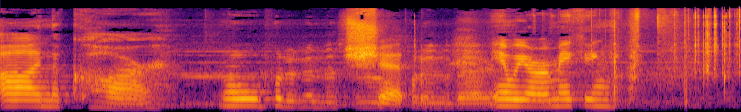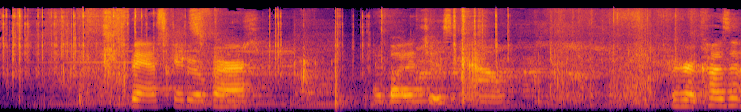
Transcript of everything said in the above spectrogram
uh, in the car. Oh, we'll put it in this. and Shit. then Put it in the bag. Yeah, we are making baskets for I bought my buttages. now For her cousin.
